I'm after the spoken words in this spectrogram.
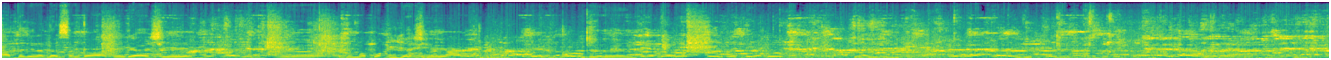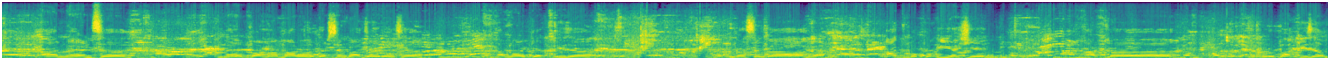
માતાજીના દર્શન કરવા જઈ રહ્યા છીએ અને જમવા પહોંચી ગયા છીએ. આ નયન છે. નયન ભાણો મારો દર્શન કરવા જઈ રહ્યો છે. અમારે ઘરથી છે. કરવા હાથમાં પકી જશે આટલો થોડું બાકી છે.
